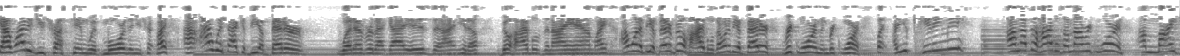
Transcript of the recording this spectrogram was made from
God, why did you trust him with more than you trust? I, I wish I could be a better whatever that guy is than I, you know, Bill Hybels than I am. I, I want to be a better Bill Hybels. I want to be a better Rick Warren than Rick Warren. But are you kidding me? I'm not Bill Hybels. I'm not Rick Warren. I'm Mike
